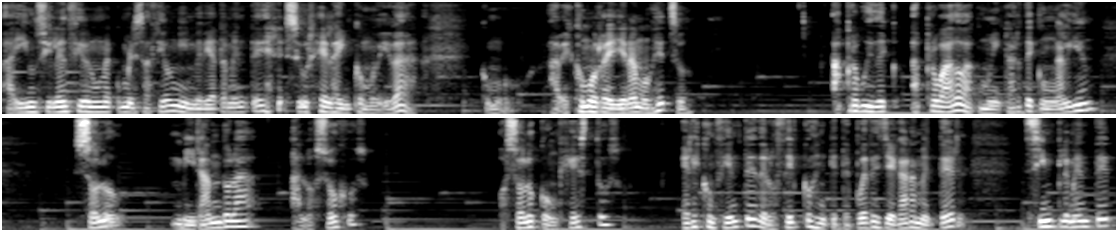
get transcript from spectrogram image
Hay un silencio en una conversación e inmediatamente surge la incomodidad. Como, a ver cómo rellenamos esto. ¿Has probado, ¿Has probado a comunicarte con alguien solo mirándola a los ojos? ¿O solo con gestos? ¿Eres consciente de los circos en que te puedes llegar a meter simplemente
